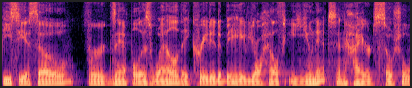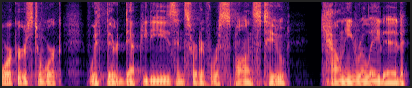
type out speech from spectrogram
BCSO, for example, as well, they created a behavioral health unit and hired social workers to work with their deputies in sort of response to county related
